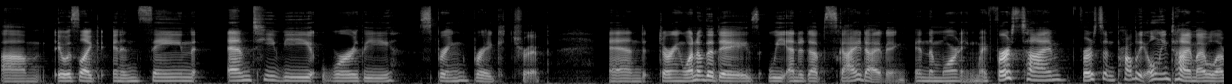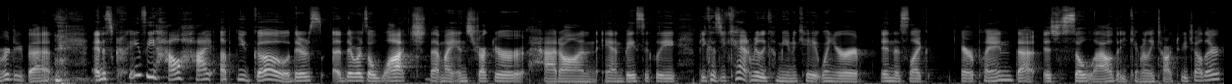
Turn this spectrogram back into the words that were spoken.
um, it was like an insane MTV worthy spring break trip. And during one of the days, we ended up skydiving in the morning. My first time, first and probably only time I will ever do that. and it's crazy how high up you go. There's uh, there was a watch that my instructor had on, and basically because you can't really communicate when you're in this like airplane that is just so loud that you can't really talk to each other.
